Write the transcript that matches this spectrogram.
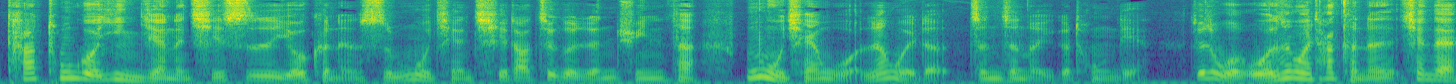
他通过硬件呢，其实有可能是目前切到这个人群上，目前我认为的真正的一个痛点，就是我我认为他可能现在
